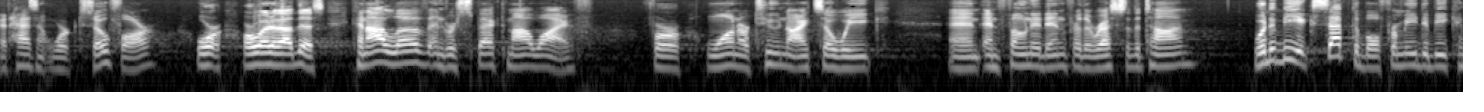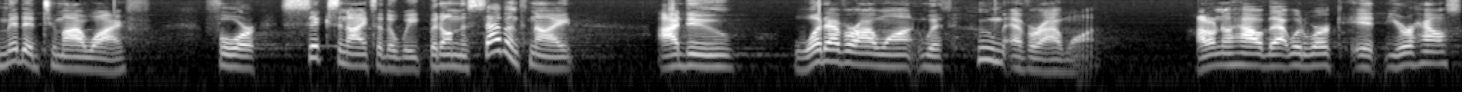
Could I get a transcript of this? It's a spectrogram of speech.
It hasn't worked so far. Or, or what about this? Can I love and respect my wife for one or two nights a week and, and phone it in for the rest of the time? Would it be acceptable for me to be committed to my wife for six nights of the week, but on the seventh night, I do whatever I want with whomever I want? I don't know how that would work at your house,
